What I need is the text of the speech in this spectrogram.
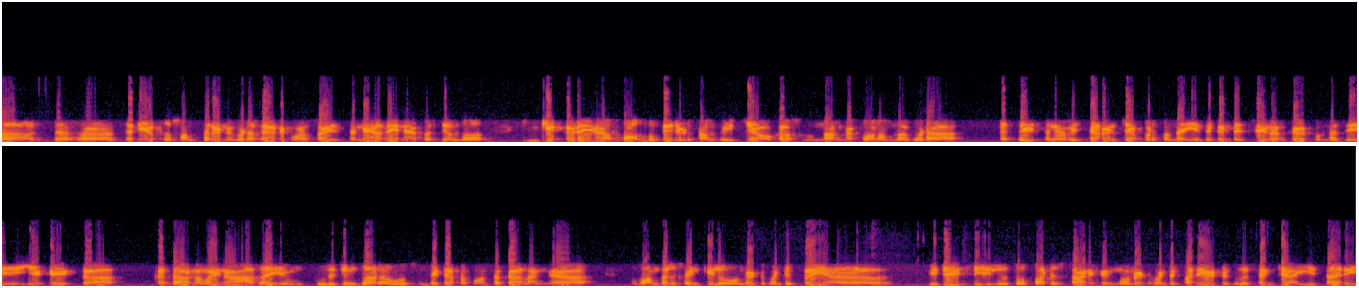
ఆ, ద- దర్యాప్తు సంస్థలను కూడా వేట కొనసాగిస్తున్నాయి. అదే నేపథ్యంలో ఇంకెక్కడైనా బాంబు పేలుడు సంభవించే అవకాశం ఉందన్న కోణంలో కూడా పెద్ద ఎత్తున విచారణ చేపడుతున్నాయి. ఎందుకంటే శ్రీలంకకు ఉన్నది ఏకైక ప్రధానమైన ఆదాయం టూరిజం ద్వారా వస్తుంది. గత కొంతకాలంగా వందల సంఖ్యలో ఉన్నటువంటి ప్రయా విదేశీయులతో పాటు స్థానికంగా ఉన్నటువంటి పర్యాటకుల సంఖ్య ఈసారి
